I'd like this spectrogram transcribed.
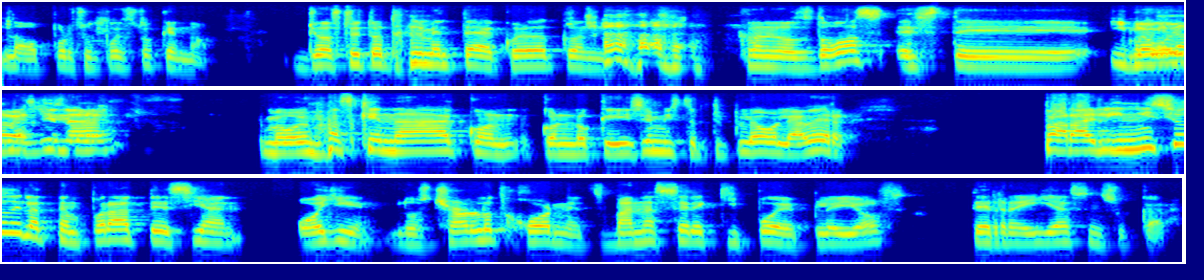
No, por supuesto que no yo estoy totalmente de acuerdo con, con los dos. Este, y me voy, más que nada, me voy más que nada con, con lo que dice Mr. Triple. A ver, para el inicio de la temporada te decían, oye, los Charlotte Hornets van a ser equipo de playoffs, te reías en su cara.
